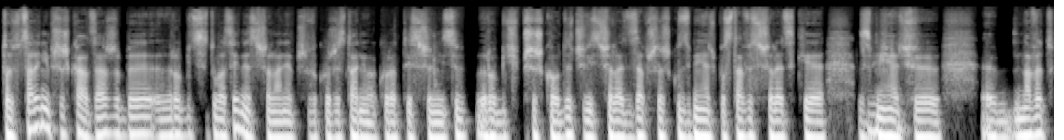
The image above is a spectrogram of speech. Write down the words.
to wcale nie przeszkadza, żeby robić sytuacyjne strzelanie przy wykorzystaniu akurat tej strzelnicy, robić przeszkody, czyli strzelać za przeszkód, zmieniać postawy strzeleckie, zmieniać e, e, nawet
